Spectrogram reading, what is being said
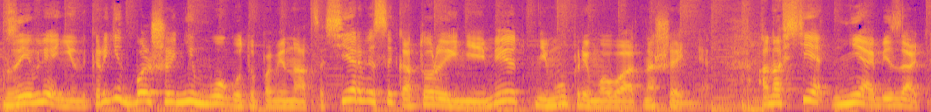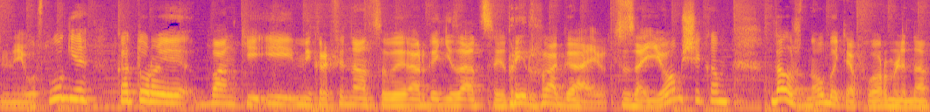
В заявлении на кредит больше не могут упоминаться сервисы, которые не имеют к нему прямого отношения. А на все необязательные услуги, которые банки и микрофинансовые организации предлагают заемщикам, должно быть оформлено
